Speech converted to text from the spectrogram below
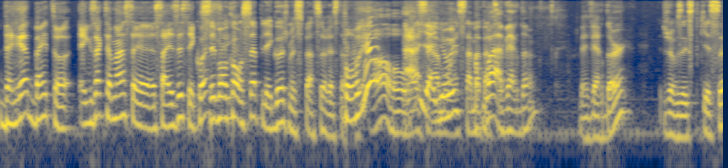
De Red, ben, t'as exactement ça, ça existe, c'est quoi? C'est mon concept, les gars, je me suis parti au restaurant. Pour vrai? Oh, Ouais, ça Pourquoi? m'appartient. à Verdun? Ben Verdun, je vais vous expliquer ça.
